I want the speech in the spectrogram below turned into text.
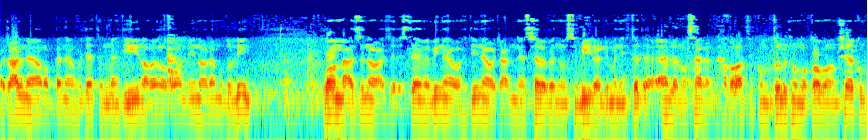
واجعلنا يا ربنا هداة مهديين غير ضالين ولا مضلين. اللهم أعزنا وأعز الإسلام بنا واهدنا واجعلنا سببا وسبيلا لمن اهتدى. أهلا وسهلا بحضراتكم طبتم وطاب ممشاكم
